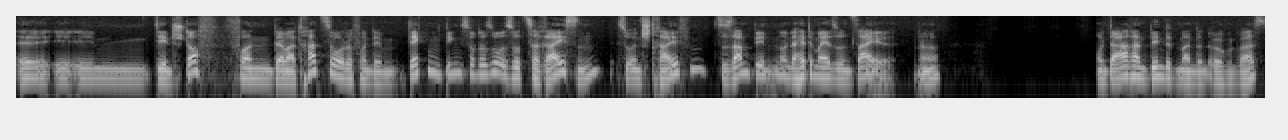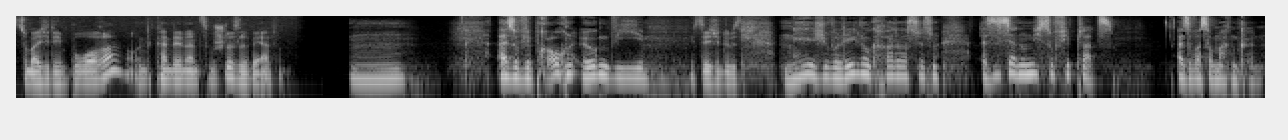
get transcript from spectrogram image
äh, ähm, den Stoff von der Matratze oder von dem Deckendings oder so, so zerreißen, so in Streifen, zusammenbinden und da hätte man ja so ein Seil, ne? Und daran bindet man dann irgendwas, zum Beispiel den Bohrer und kann den dann zum Schlüssel werfen. Hm. Also wir brauchen irgendwie. Ich sehe schon, du bist. Nee, ich überlege nur gerade, was wir jetzt. Es ist ja nun nicht so viel Platz. Also was wir machen können.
